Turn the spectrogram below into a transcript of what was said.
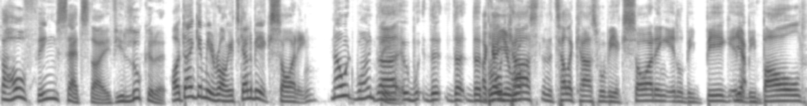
The whole thing, Sats, though, if you look at it, Oh, don't get me wrong, it's going to be exciting. No, it won't The, uh, be. the, the, the Okay, broadcast and the telecast will be exciting. It'll be big. It'll Yep. be bold.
